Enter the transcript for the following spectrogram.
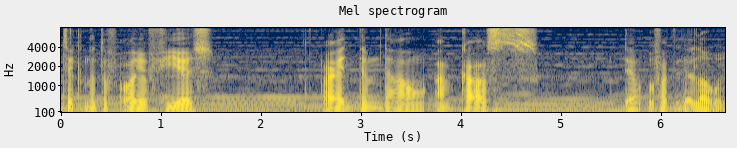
take note of all your fears write them down and cast them over to the Lord.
